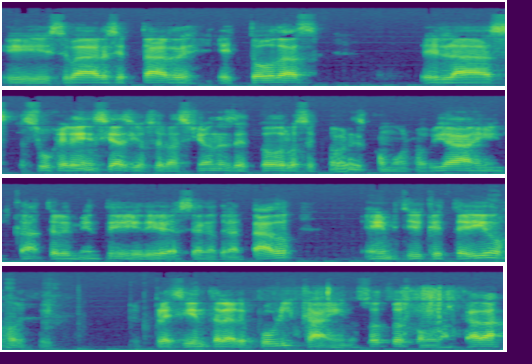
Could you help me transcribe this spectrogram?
eh, se va a aceptar eh, todas las sugerencias y observaciones de todos los sectores, como lo había indicado anteriormente, se han adelantado en emitir criterio el presidente de la República y nosotros como bancada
